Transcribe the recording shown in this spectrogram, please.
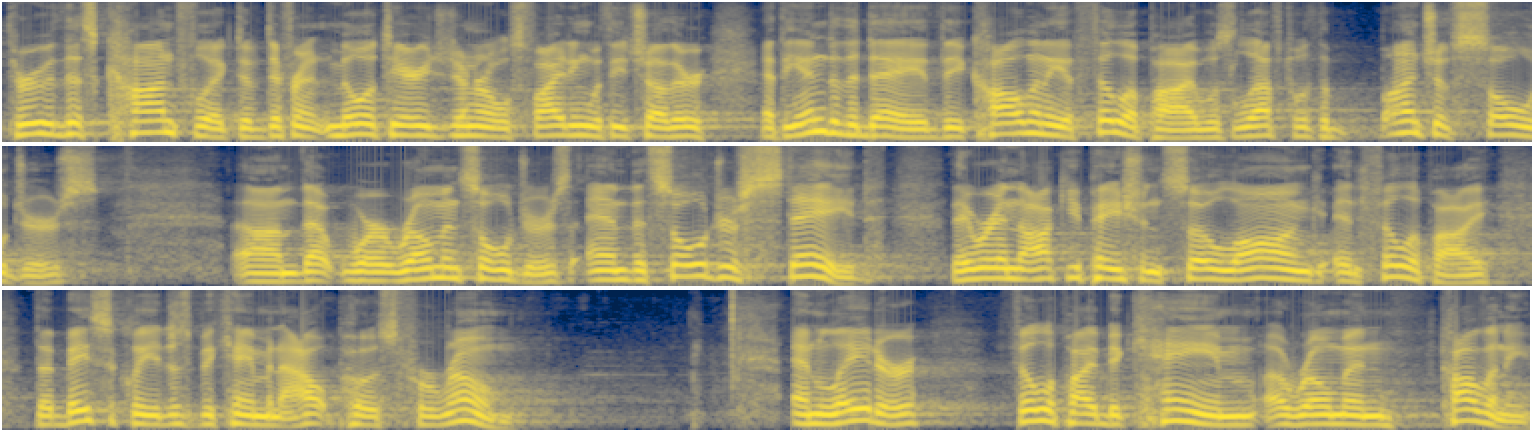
through this conflict of different military generals fighting with each other, at the end of the day, the colony of Philippi was left with a bunch of soldiers um, that were Roman soldiers, and the soldiers stayed. They were in the occupation so long in Philippi that basically it just became an outpost for Rome. And later, Philippi became a Roman colony.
